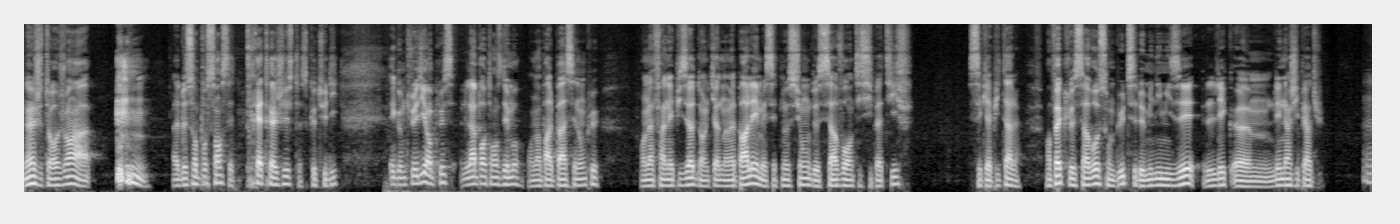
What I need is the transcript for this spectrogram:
Je te rejoins à, à 200%, c'est très très juste ce que tu dis. Et comme tu le dis, en plus, l'importance des mots, on n'en parle pas assez non plus. On a fait un épisode dans lequel on en a parlé, mais cette notion de cerveau anticipatif, c'est capital. En fait, le cerveau, son but, c'est de minimiser euh, l'énergie perdue. Mm.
